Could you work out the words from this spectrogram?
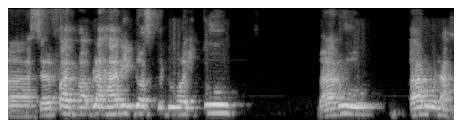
uh, selepas 14 hari dos kedua itu baru barulah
